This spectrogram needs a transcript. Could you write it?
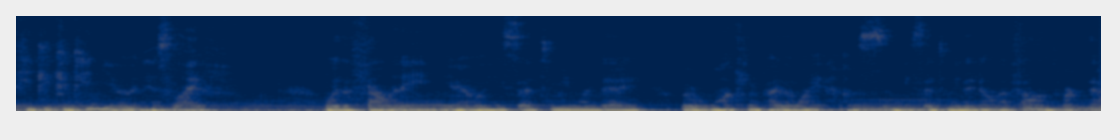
he could continue in his life with a felony. You know, he said to me one day, we were walking by the White House, and he said to me, they don't let felons work there.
